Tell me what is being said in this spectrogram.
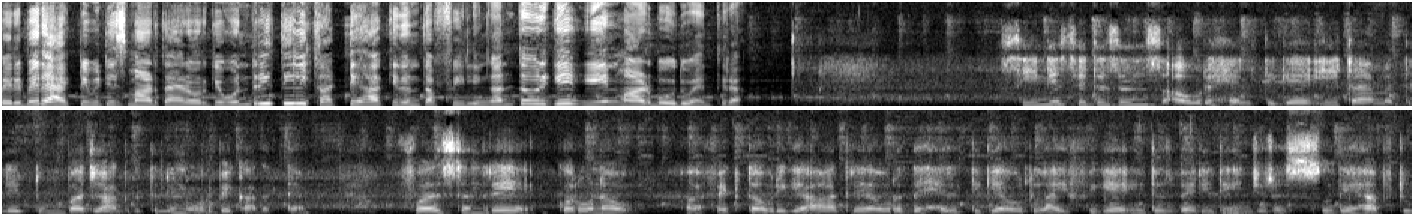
ಬೇರೆ ಬೇರೆ ಆಕ್ಟಿವಿಟೀಸ್ ಮಾಡ್ತಾ ಇರೋರಿಗೆ ಒಂದು ರೀತಿಲಿ ಕಟ್ಟಿ ಹಾಕಿದಂಥ ಫೀಲಿಂಗ್ ಅಂತವ್ರಿಗೆ ಏನು ಮಾಡ್ಬೋದು ಅಂತೀರಾ? ಸೀನಿಯರ್ ಸಿಟಿಸನ್ಸ್ ಅವರ ಹೆಲ್ತಿಗೆ ಈ ಟೈಮಲ್ಲಿ ತುಂಬ ಜಾಗ್ರತೆಯಲ್ಲಿ ನೋಡಬೇಕಾಗತ್ತೆ. ಫಸ್ಟ್ ಅಂದರೆ ಕೊರೋನಾ ಎಫೆಕ್ಟ್ ಅವರಿಗೆ ಆದರೆ ಅವರದ್ದು ಹೆಲ್ತಿಗೆ ಅವ್ರ ಲೈಫಿಗೆ it is very dangerous so they have to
